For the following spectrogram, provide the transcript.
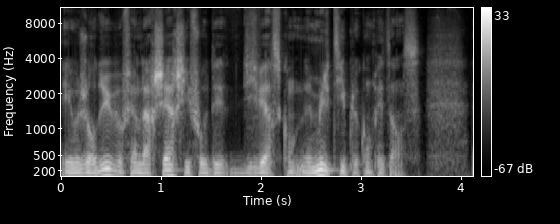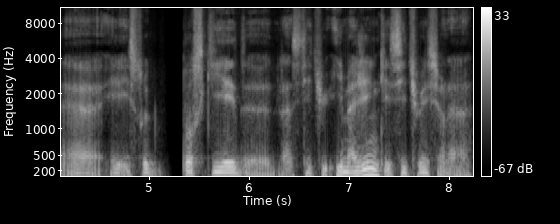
Et aujourd'hui, pour faire de la recherche, il faut diverses, de multiples compétences. Euh, et pour ce qui est de l'Institut Imagine, qui est situé sur la,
